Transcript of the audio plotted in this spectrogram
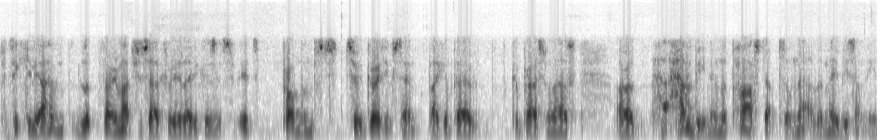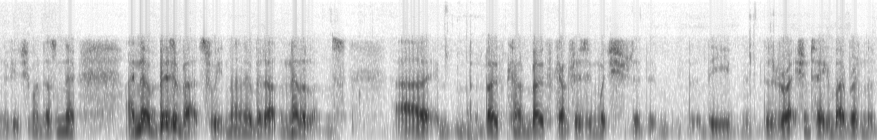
particularly. I haven't looked very much at South Korea lately because its its problems, to a great extent, by comparison with ours, are, have been in the past up till now. There may be something in the future one doesn't know. I know a bit about Sweden. I know a bit about the Netherlands. Uh, both both countries in which the, the direction taken by Britain had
